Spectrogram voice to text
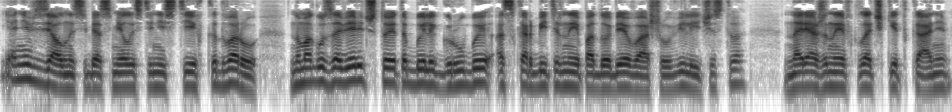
Я не взял на себя смелости нести их ко двору, но могу заверить, что это были грубые, оскорбительные подобия вашего величества, наряженные в клочки ткани,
